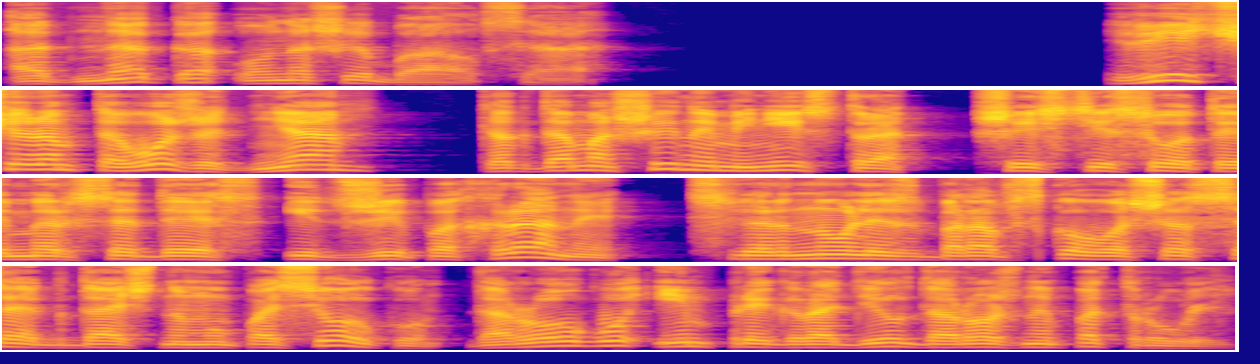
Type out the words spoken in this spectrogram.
Однако он ошибался. Вечером того же дня, когда машины министра 600-й «Мерседес» и джип охраны свернули с Боровского шоссе к дачному поселку, дорогу им преградил дорожный патруль.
